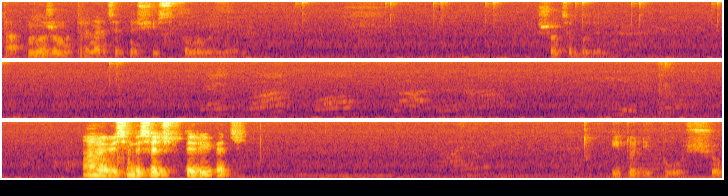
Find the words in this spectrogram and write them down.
Так, множимо 13 на 6,5. Що це буде? А, 84,5. І тоді площу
